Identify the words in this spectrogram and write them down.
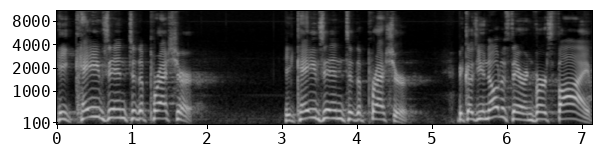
he caves into the pressure. He caves in to the pressure. Because you notice there in verse 5,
